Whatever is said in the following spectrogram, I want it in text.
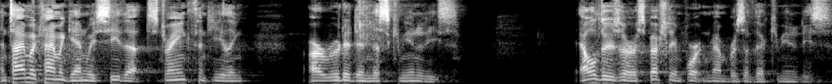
And time and time again, we see that strength and healing are rooted in this communities. Elders are especially important members of their communities,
